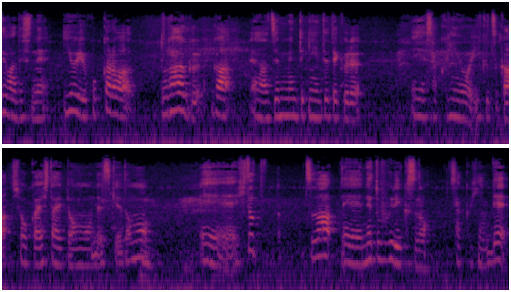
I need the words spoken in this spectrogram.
ではですねいよいよここからはドラッグがあ全面的に出てくる、えー作品をいくつか紹介したいと思うんですけれども、うん。えー一つは、えー、ネットフリックスの作品で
